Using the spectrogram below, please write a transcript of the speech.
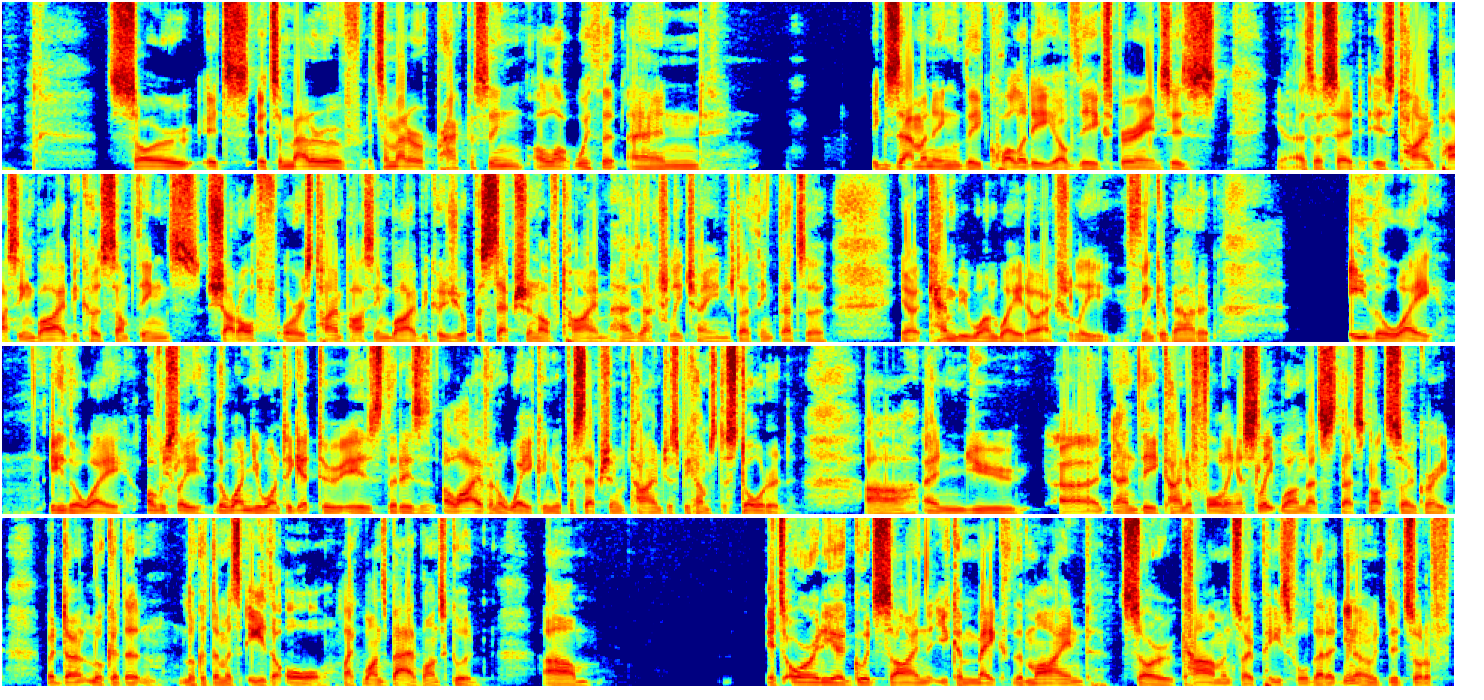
so it's it's a matter of it's a matter of practicing a lot with it and examining the quality of the experience is you know, as I said, is time passing by because something's shut off, or is time passing by because your perception of time has actually changed? I think that's a, you know, it can be one way to actually think about it. Either way, either way, obviously the one you want to get to is that is alive and awake, and your perception of time just becomes distorted, uh, and you uh, and the kind of falling asleep one that's that's not so great. But don't look at them look at them as either or, like one's bad, one's good. Um, it's already a good sign that you can make the mind so calm and so peaceful that it you know it, it sort of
